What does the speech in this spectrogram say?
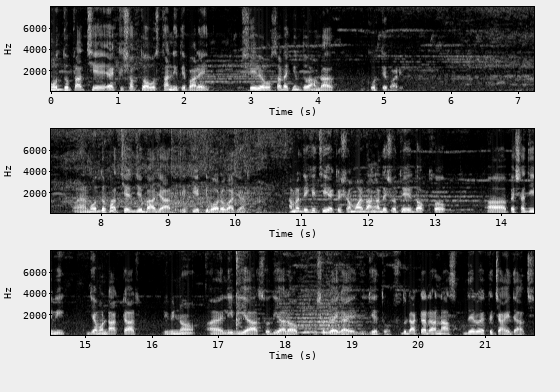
মধ্যপ্রাচ্যে একটি শক্ত অবস্থান নিতে পারে, সেই ব্যবস্থাটা কিন্তু আমরা করতে পারি। মধ্যপ্রাচ্যের যে বাজার, এটি একটি বড় বাজার। আমরা দেখেছি একটা সময় বাংলাদেশ হতে দক্ষ পেশাজীবী যেমন ডাক্তার, বিভিন্ন লিবিয়া, সৌদি আরব এসব জায়গায় যেত। শুধু ডাক্তাররা, নার্সদেরও একটা চাহিদা আছে।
